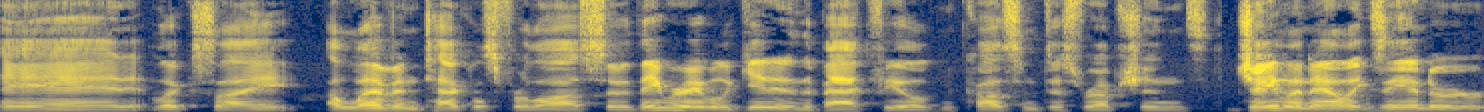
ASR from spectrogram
and it looks like 11 tackles for loss. So they were able to get in the backfield and cause some disruptions. Jalen Alexander,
